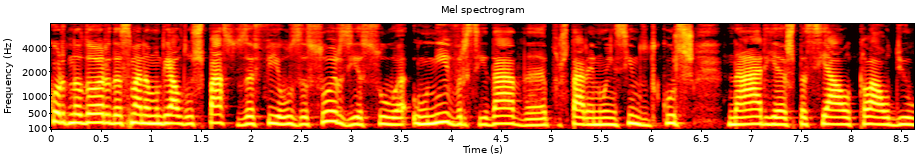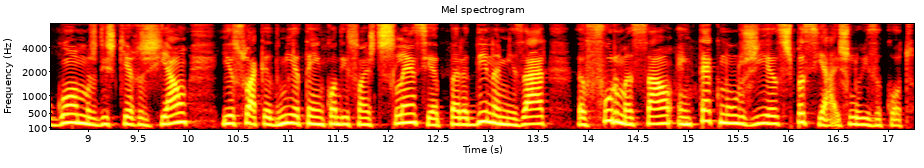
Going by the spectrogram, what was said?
Coordenador da Semana Mundial do Espaço desafia os Açores e a sua universidade a apostarem no ensino de cursos na área espacial. Cláudio Gomes diz que a região e a sua academia têm condições de excelência para dinamizar a formação em tecnologias espaciais. Luísa Couto.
